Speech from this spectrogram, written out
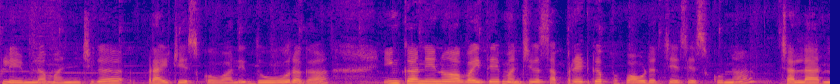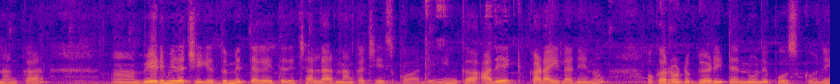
ఫ్లేమ్లో మంచిగా ఫ్రై చేసుకోవాలి దోరగా. ఇంకా నేను అవైతే మంచిగా సపరేట్గా పౌడర్ చేసేసుకున్న చల్లారినాక. వేడి మీద చేయొద్దు మెత్తగా అవుతుంది చల్లారినాక చేసుకోవాలి. ఇంకా అదే కడాయిలో నేను ఒక రెండు గడిట నూనె పోసుకొని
